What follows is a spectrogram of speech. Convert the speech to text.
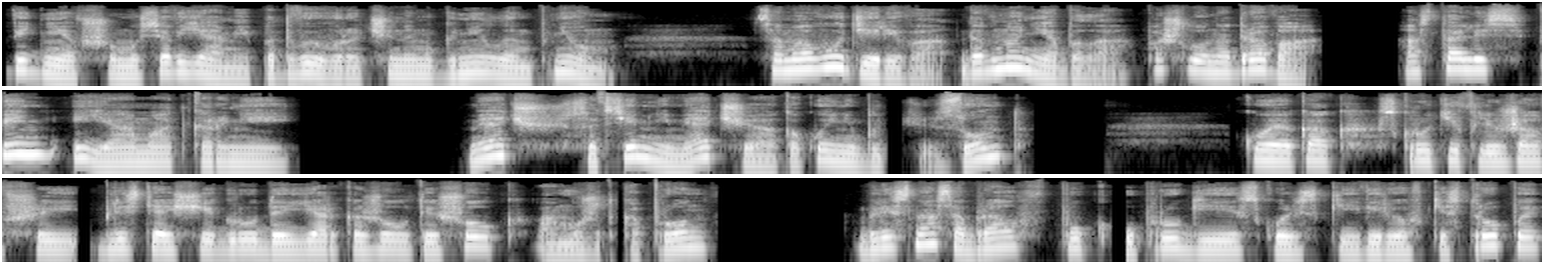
видневшемуся в яме под вывороченным гнилым пнем. Самого дерева давно не было, пошло на дрова. Остались пень и яма от корней. Мяч совсем не мяч, а какой-нибудь зонт. Кое-как, скрутив лежавший блестящей грудой ярко-желтый шелк, а может капрон, Блесна собрал в пук упругие скользкие веревки стропы,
